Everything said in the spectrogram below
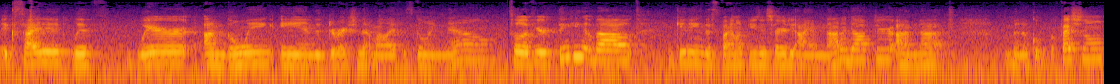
excited with where I'm going and the direction that my life is going now. So if you're thinking about getting the spinal fusion surgery, I am not a doctor, I'm not a medical professional,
